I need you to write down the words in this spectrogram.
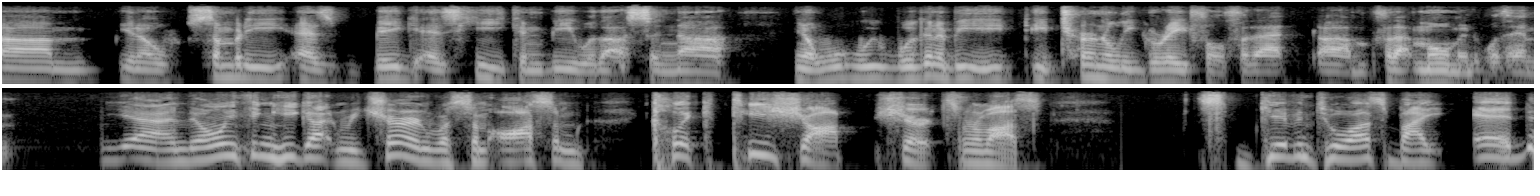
um, you know, somebody as big as he can be with us, and uh, you know, we, we're going to be eternally grateful for that um, for that moment with him. Yeah, and the only thing he got in return was some awesome Klick Tee Shop shirts from us, given to us by Ed,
